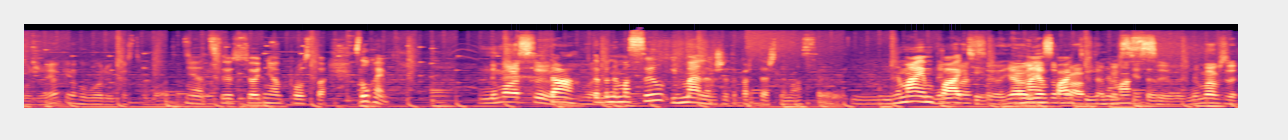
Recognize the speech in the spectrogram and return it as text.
Боже, як я говорю каструбати? Ні, це сьогодні просто. Слухай, Нема сил. та, в тебе нема сил, і в мене вже тепер теж нема сил. І немає Нема емпатії. сил. Я, Нема я забрав в тебе нема всі сил. сили. Нема вже.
